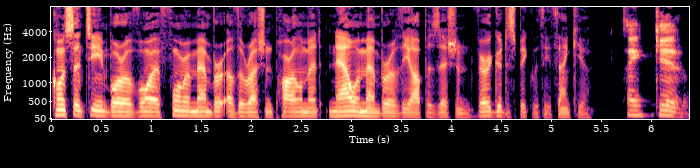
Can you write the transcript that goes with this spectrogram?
Konstantin Borovoi, former member of the Russian parliament, now a member of the opposition. Very good to speak with you. Thank you. Thank you.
